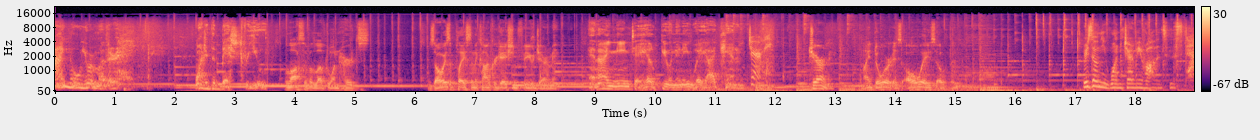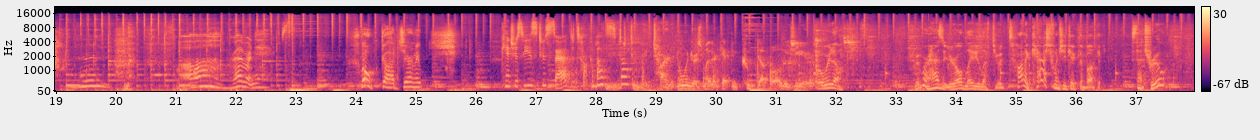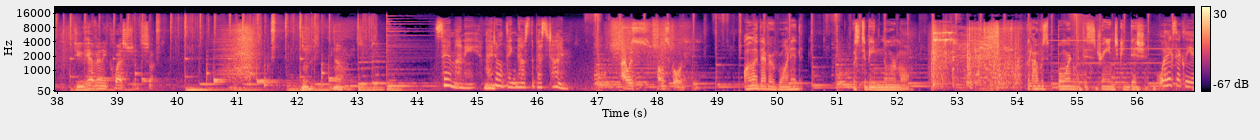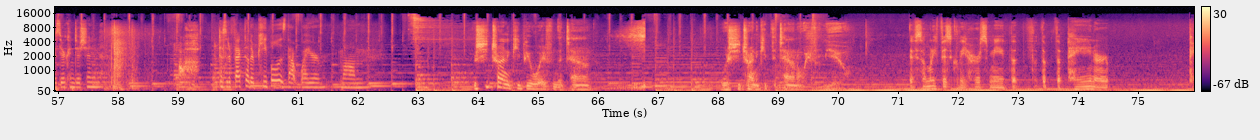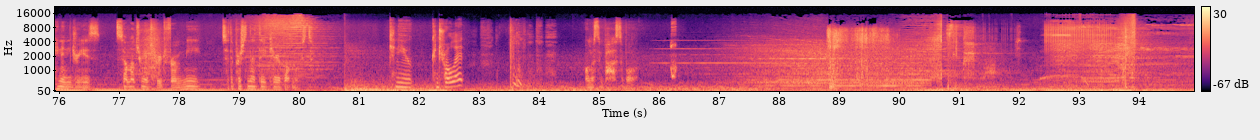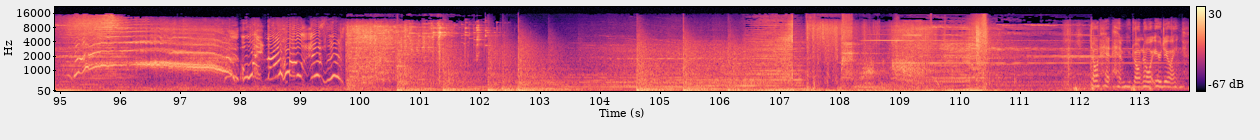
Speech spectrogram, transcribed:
I know your mother wanted the best for you. The loss of a loved one hurts. There's always a place in the congregation for you, Jeremy. And I mean to help you in any way I can. Jeremy. Jeremy, my door is always open. There's only one Jeremy Rollins in this town. Mm-hmm. Oh, Reverend Hicks. Oh, God, Jeremy. Can't you see he's too sad to talk about hmm, stuff? Too retarded. No wonder his mother kept him cooped up all these years. Oh, Widow. Rumor has it your old lady left you a ton of cash when she kicked the bucket. Is that true? Do you have any questions, son? Hmm, no. Sam, honey, I don't think now's the best time. I was homeschooled. All I've ever wanted was to be normal. But I was born with this strange condition. What exactly is your condition? Does it affect other people? Is that why your mom... Was she trying to keep you away from the town? Or was she trying to keep the town away from you? If somebody physically hurts me, the, the, the, the pain or pain injury is somehow transferred from me to the person that they care about most. Can you control it? Almost impossible. Don't hit him. You don't know what you're doing.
